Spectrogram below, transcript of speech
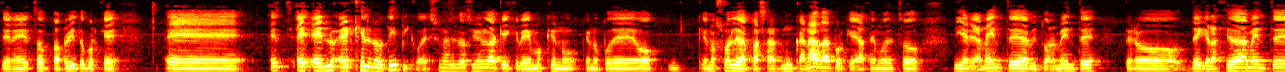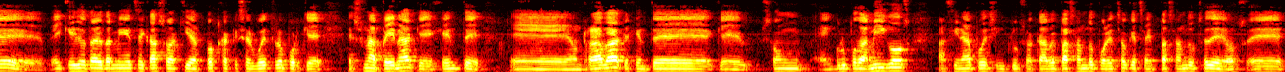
tener estos papelitos porque eh, Es, que es lo típico, es una situación en la que creemos que no, que no puede, que no suele pasar nunca nada, porque hacemos esto diariamente, habitualmente, pero desgraciadamente he querido traer también este caso aquí al podcast que es el vuestro porque es una pena que gente eh, honrada, que gente que son en grupo de amigos, al final pues incluso acabe pasando por esto que estáis pasando ustedes, eh,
